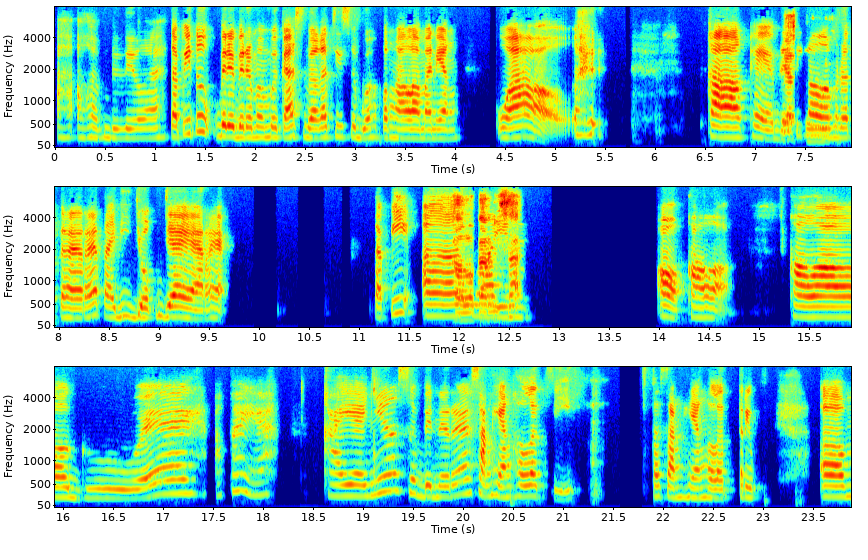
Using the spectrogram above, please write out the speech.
ah, alhamdulillah. Tapi itu benar-benar membekas banget sih sebuah pengalaman yang Wow. Oke, berarti ya, kalau menurut Rere tadi Jogja ya, Re. Tapi uh, kalau selain... Karisa? Oh, kalau kalau gue apa ya? Kayaknya sebenarnya Sanghyang Helet sih. Kita Sanghyang Helet trip um,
